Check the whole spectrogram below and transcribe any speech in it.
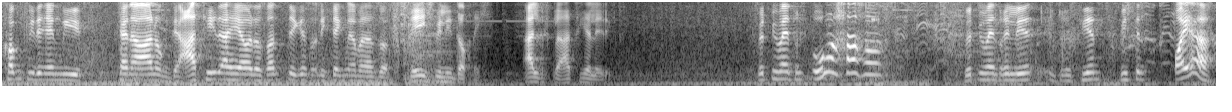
kommt wieder irgendwie, keine Ahnung, der AT daher oder sonstiges und ich denke mir immer dann so, nee, ich will ihn doch nicht. Alles klar, hat sich erledigt. Würde mich mal interessieren, oh. Würde mich mal interessieren, wie ist denn euer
